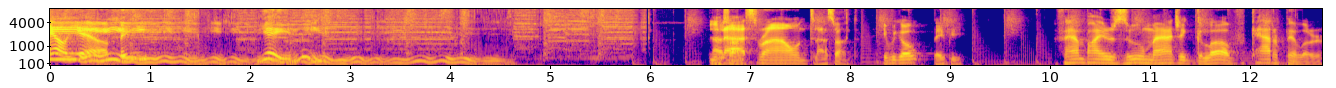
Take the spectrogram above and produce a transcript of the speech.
hell yeah, baby. Yay, me. Last Last round. Last round. Here we go, baby. Vampire Zoo Magic Glove Caterpillar.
